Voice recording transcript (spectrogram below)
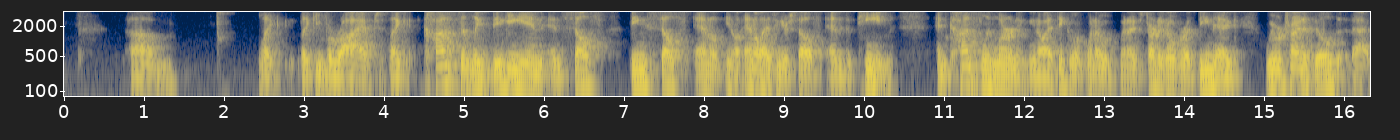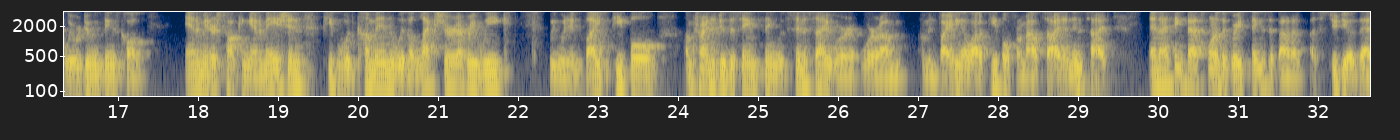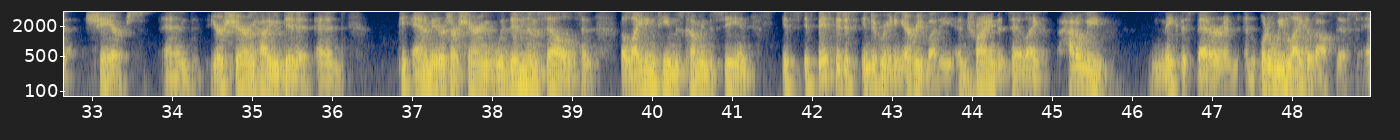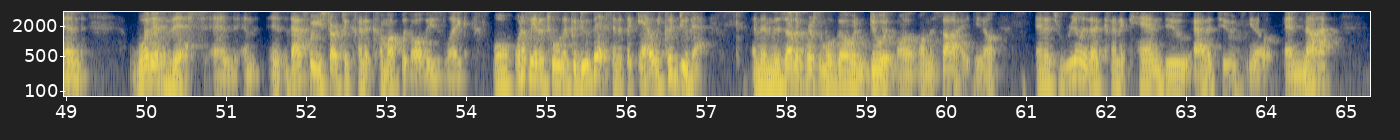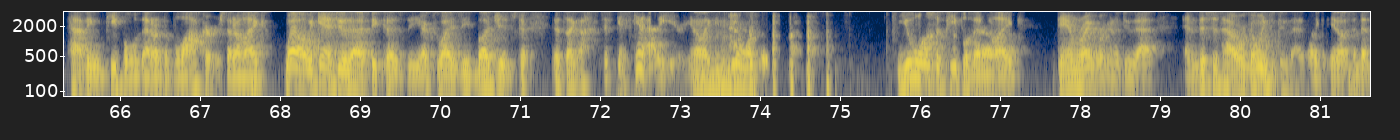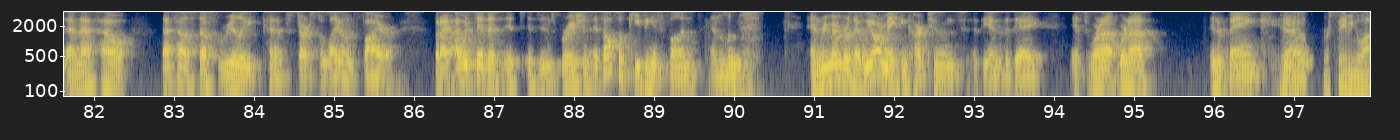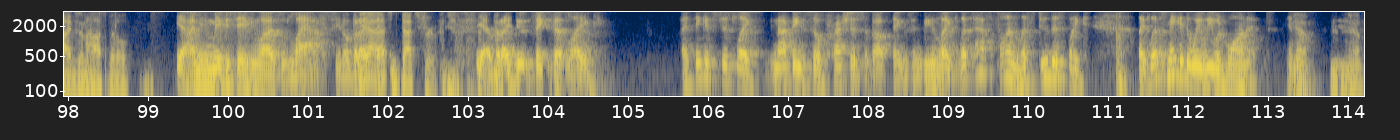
um, like like you've arrived like constantly digging in and self being self anal you know analyzing yourself and the team and constantly learning you know i think when i when i started over at dneg we were trying to build that we were doing things called animators talking animation people would come in with a lecture every week we would invite people. I'm trying to do the same thing with cinesite where where i'm i'm inviting a lot of people from outside and inside. And I think that's one of the great things about a, a studio that shares and you're sharing how you did it and p- animators are sharing within themselves and the lighting team is coming to see and it's it's basically just integrating everybody and mm-hmm. trying to say like how do we make this better and and what do we like about this? And what if this? And, and and that's where you start to kind of come up with all these like well what if we had a tool that could do this? And it's like yeah we could do that. And then this other person will go and do it on, on the side you know? And it's really that kind of can do attitude you know and not having people that are the blockers that are like well we can't do that because the xyz budget's go-. it's like oh, just get, get out of here you know? Like you, want the, you want the people that are like damn right we're going to do that and this is how we're going to do that like you know and, that, and that's how that's how stuff really kind of starts to light on fire but I, I, would say that it's it's inspiration. It's also keeping it fun and loose. Yeah. And remember that we are making cartoons at the end of the day. It's we're not we're not in a bank, yeah. you know, or saving lives in a hospital. Yeah, I mean maybe saving lives with laughs, you know, but yeah, I, that's I that's true. yeah, but I do think that like I think it's just like not being so precious about things and being like, let's have fun, let's do this like like let's make it the way we would want it, you know. Yeah. Yeah.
